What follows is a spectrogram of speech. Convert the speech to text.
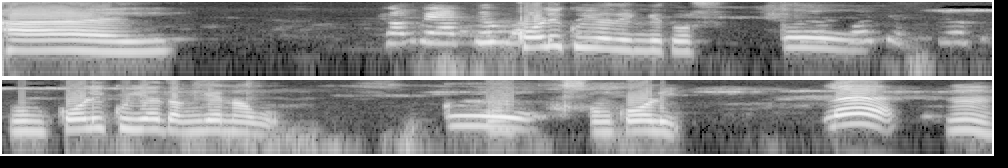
ಹಾಯ್ ಕೋಳಿ ಕುಯ್ಯೋದು ಹೆಂಗೆ ತೋರ್ಸು? ಹ್ಮ್ ಕೋಳಿ ಕುಯ್ಯೋದು ಹಂಗೆ ನಾವು. ಹ್ಮ್ ಕೋಳಿ. ಹ್ಮ್.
